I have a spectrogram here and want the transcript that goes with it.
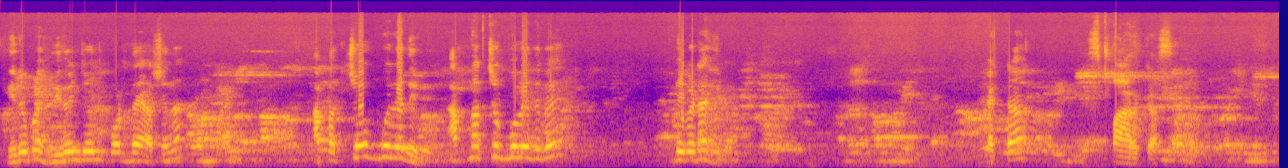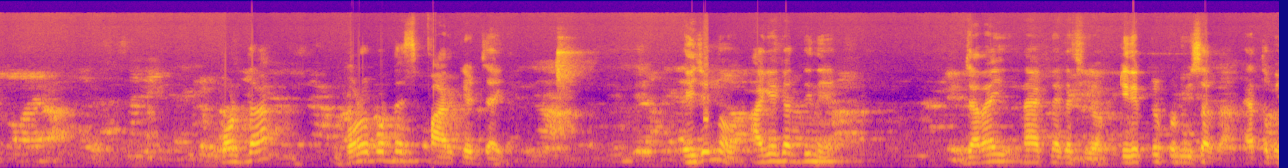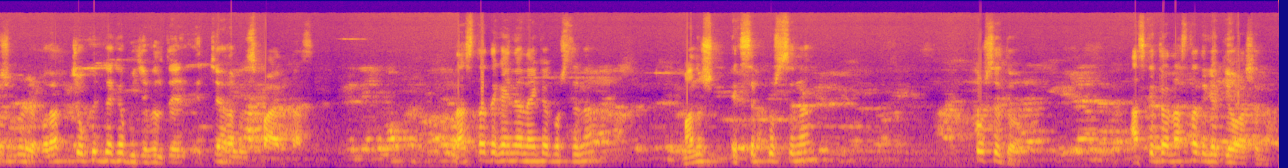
হিরো বা হিরোইন যখন পর্দায় আসে না, আপনার চোখ বলে দেবে, আপনার চোখ বলে দেবে, দেবেটা হিরো। একটা স্পার্ক আছে। পর্দা, বড় পর্দা স্পার্কের জায়গা। এই জন্য আগেকার দিনে যারাই নায়ক নায়িকা ছিল ডিরেক্টর প্রডিউসাররা এত বেশি করে ওরা চোখের দেখে বুঝে ফেলতে চেহারা মধ্যে স্পার্ক আছে। রাস্তাতে কাইনা নায়িকা করছে না মানুষ একসেপ্ট করছে না। করছে তো। আজকে তো রাস্তা থেকে কেউ আসে না।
